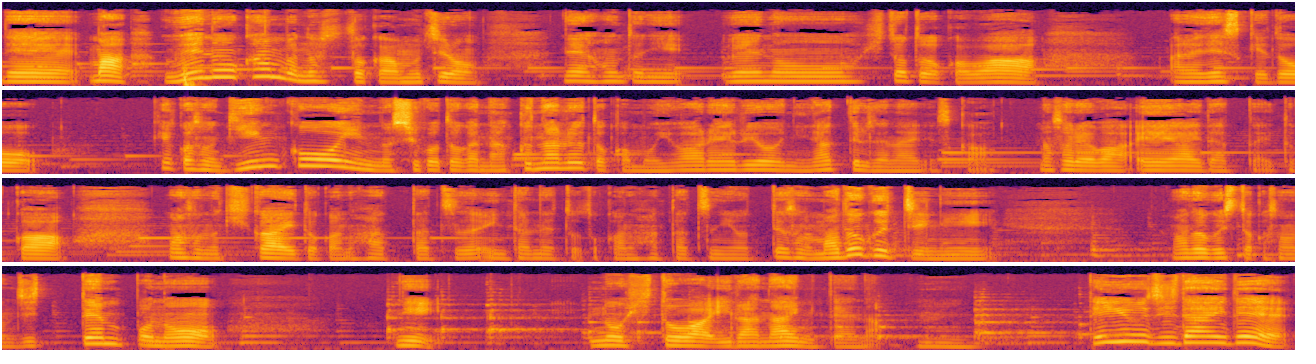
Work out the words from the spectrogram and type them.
で、まあ、上の幹部の人とかはもちろん、ね、本当に上の人とかは、あれですけど、結構その銀行員の仕事がなくなるとかも言われるようになってるじゃないですか。まあそれは AI だったりとか、まあその機械とかの発達、インターネットとかの発達によって、その窓口に、窓口とかその実店舗の、に、の人はいらないみたいな。うん。っていう時代で、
